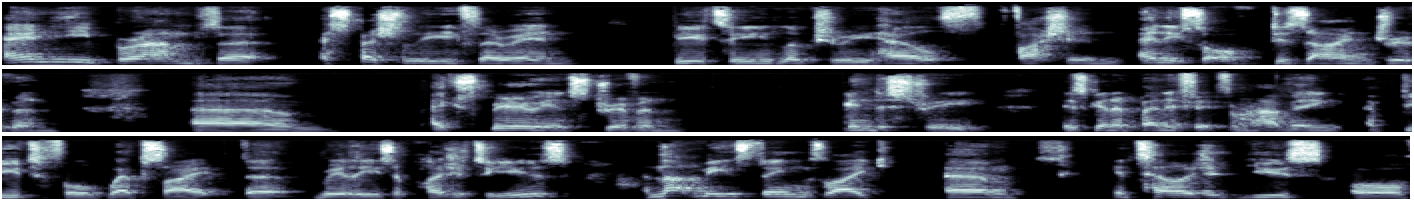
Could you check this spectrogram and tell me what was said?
any brand that, especially if they're in beauty, luxury, health, fashion, any sort of design driven, um, experience driven industry is going to benefit from having a beautiful website that really is a pleasure to use. And that means things like um, intelligent use of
